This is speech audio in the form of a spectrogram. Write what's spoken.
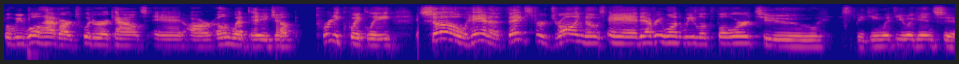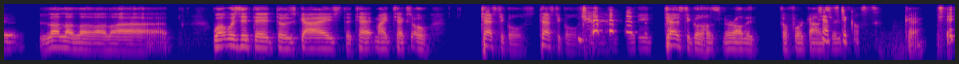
but we will have our Twitter accounts and our own webpage up pretty quickly. So, Hannah, thanks for drawing those. And everyone, we look forward to speaking with you again soon. La la la la la. What was it that those guys, the te- Mike text? Oh, testicles, testicles, One, two, three, testicles. They're all the before concerts. Testicles. Okay.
